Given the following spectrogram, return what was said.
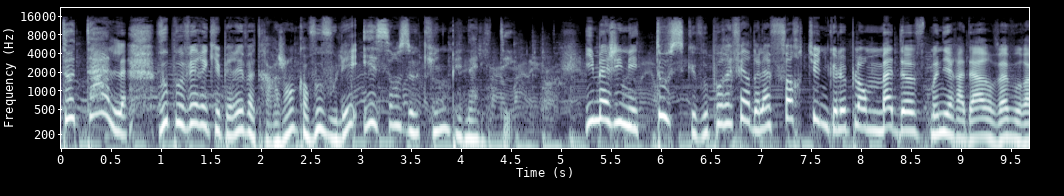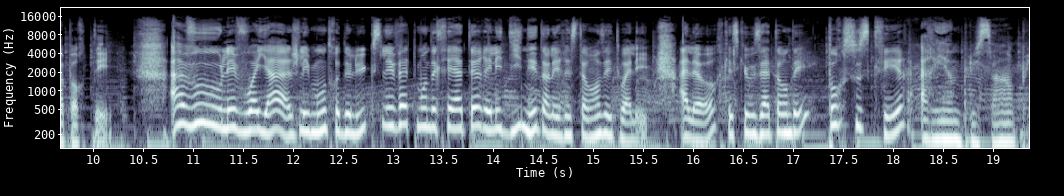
totale. Vous pouvez récupérer votre argent quand vous voulez et sans aucune pénalité. Imaginez tout ce que vous pourrez faire de la fortune que le plan Madoff Money Radar va vous rapporter. À vous, les voyages, les montres de luxe, les vêtements de créateurs et les dîners dans les restaurants étoilés. Alors, qu'est-ce que vous attendez? Pour souscrire, rien de plus simple.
